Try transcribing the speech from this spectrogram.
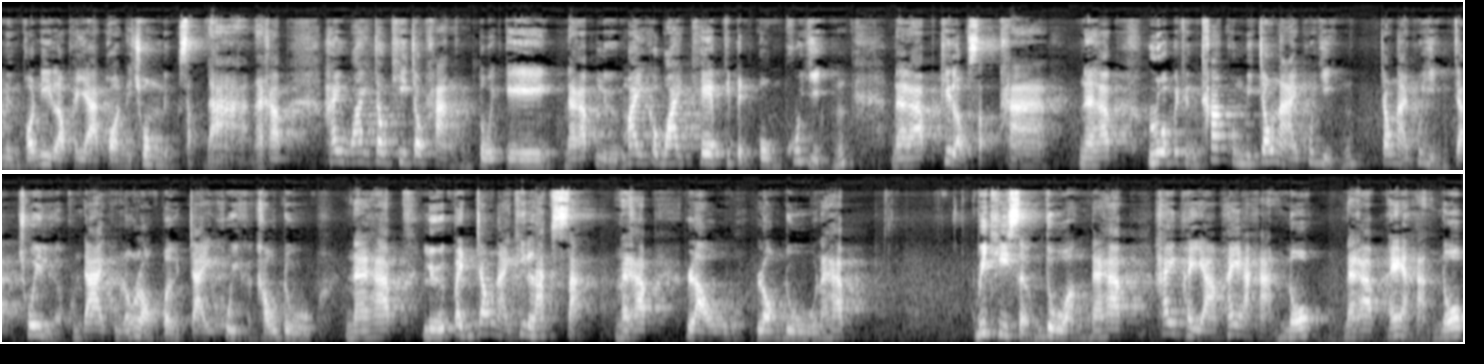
หนึ่งเพราะนี่เราพยากรณ์ในช่วงหนึ่งสัปดาห์นะครับ ให้ไหว้เจ้าที่เจ้าทางของตัวเองนะครับ หรือไม่ก็ไหว้เทพที่เป็นองค์ผู้หญิงนะครับ ที่เราศรัทธานะครับ รวมไปถึงถ้าคุณมีเจ้านายผู้หญิง เจ้านายผู้หญิงจะช่วยเหลือคุณได้ คุณต้องลองเปิดใจคุยกับเขาดูนะครับ หรือเป็นเจ้านายที่รักสัตว์นะครับ เราลองดูนะครับ วิธีเสริมดวงนะครับ ให้พยายามให้อาหารนกนะครับ ให้อาหารนก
